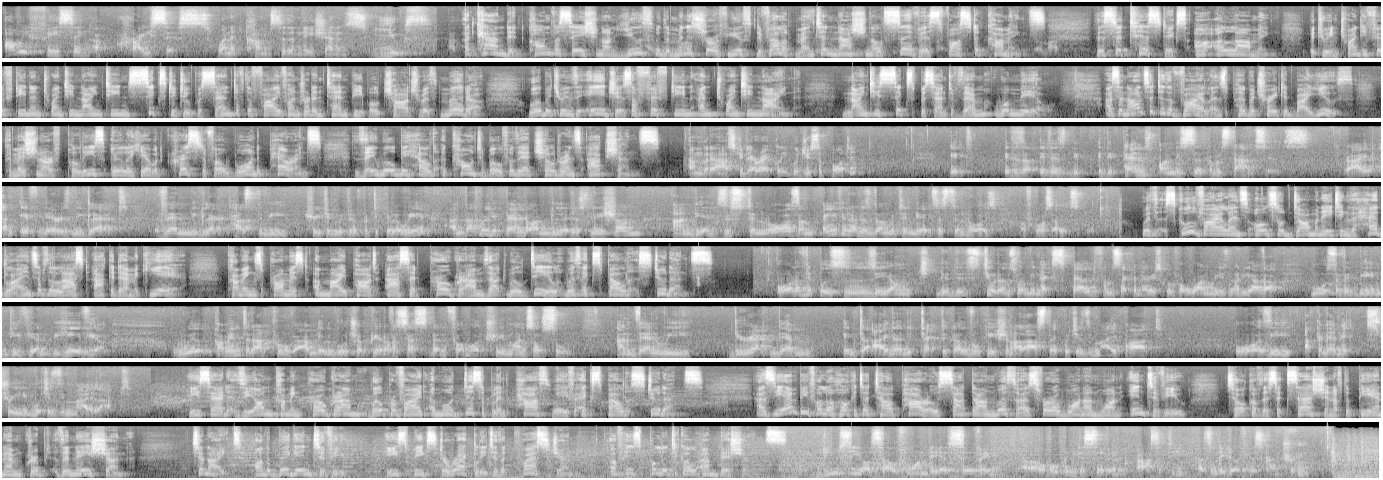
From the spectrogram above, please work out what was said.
Are we facing a crisis when it comes to the nation's youth? A candid conversation on youth with the Minister of Youth Development and National Service, Foster Cummings. The statistics are alarming. Between 2015 and 2019, 62% of the 510 people charged with murder were between the ages of 15 and 29. 96% of them were male. As an answer to the violence perpetrated by youth, Commissioner of Police Erla Harewood-Christopher warned parents they will be held accountable for their children's actions. I'm going to ask you directly, would you support it? It, it, is a, it, is, it depends on the circumstances, right? And if there is neglect, then neglect has to be treated with a particular way, and that will depend on the legislation and the existing laws, and anything that is done within the existing laws, of course, I will support. With school violence also dominating the headlines of the last academic year, Cummings promised a MYPART asset program that will deal with expelled students. All of the persons, the young the, the students who have been expelled from secondary school for one reason or the other, most of it being deviant behavior, will come into that program. They will go through a period of assessment for about three months or so. And then we direct them into either the technical vocational aspect, which is the MYPART, or the academic stream, which is the MILAT. He said the oncoming program will provide a more disciplined pathway for expelled students. As the MP for La Horquetta Talparo sat down with us for a one-on-one interview, talk of the succession of the PNM gripped the nation. Tonight, on the big interview, he speaks directly to the question of his political ambitions. Do you see yourself one day as serving uh, or hoping to serve in the capacity as a leader of this country? Hmm.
